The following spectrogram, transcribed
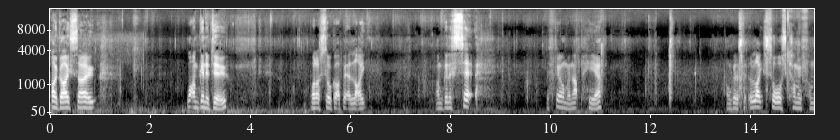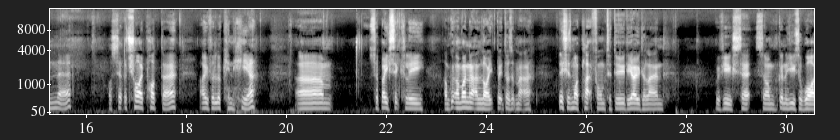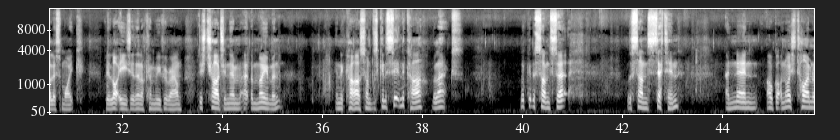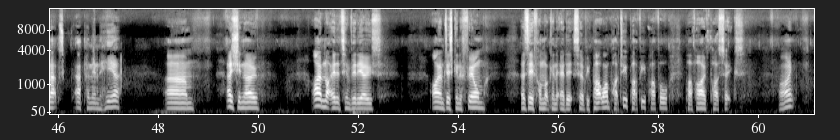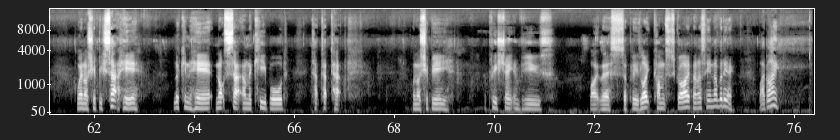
Hi guys, so what I'm going to do while I've still got a bit of light, I'm going to set the filming up here. I'm going to put the light source coming from there. I'll set the tripod there, overlooking here. Um, so basically, I'm, I'm running out of light, but it doesn't matter. This is my platform to do the Odoland review set. So I'm going to use a wireless mic. Be a lot easier then I can move around. Just charging them at the moment in the car. So I'm just going to sit in the car, relax, look at the sunset, the sun's setting, and then I've got a nice time lapse happening here. Um, as you know, I am not editing videos. I am just going to film as if I'm not going to edit. So it'll be part one, part two, part three, part four, part five, part six. Alright? When I should be sat here, looking here, not sat on the keyboard, tap, tap, tap. When I should be appreciating views like this. So please like, comment, subscribe, and I'll see you in another video. Bye bye.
